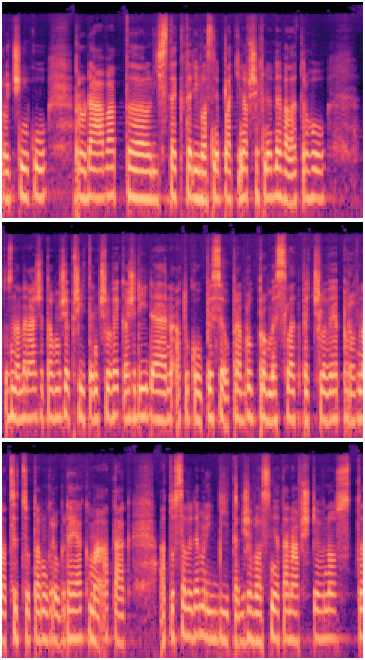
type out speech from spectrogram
ročníků prodávat lístek, který vlastně platí na všechny dny veletrhu. To znamená, že tam může přijít ten člověk každý den a tu koupi si opravdu promyslet pečlivě, porovnat si, co tam kdo kde jak má a tak. A to se lidem líbí, takže vlastně ta návštěvnost eh,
